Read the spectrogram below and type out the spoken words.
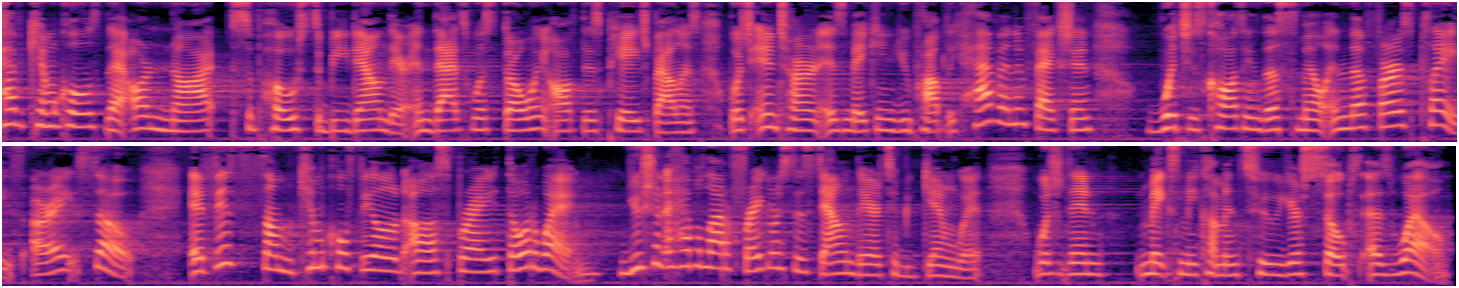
have chemicals that are not supposed to be down there. And that's what's throwing off this pH balance, which in turn is making you probably have an infection, which is causing the smell in the first place. All right. So if it's some chemical filled uh, spray, throw it away. You shouldn't have a lot of fragrances down there to begin with, which then makes me come into your soaps as well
